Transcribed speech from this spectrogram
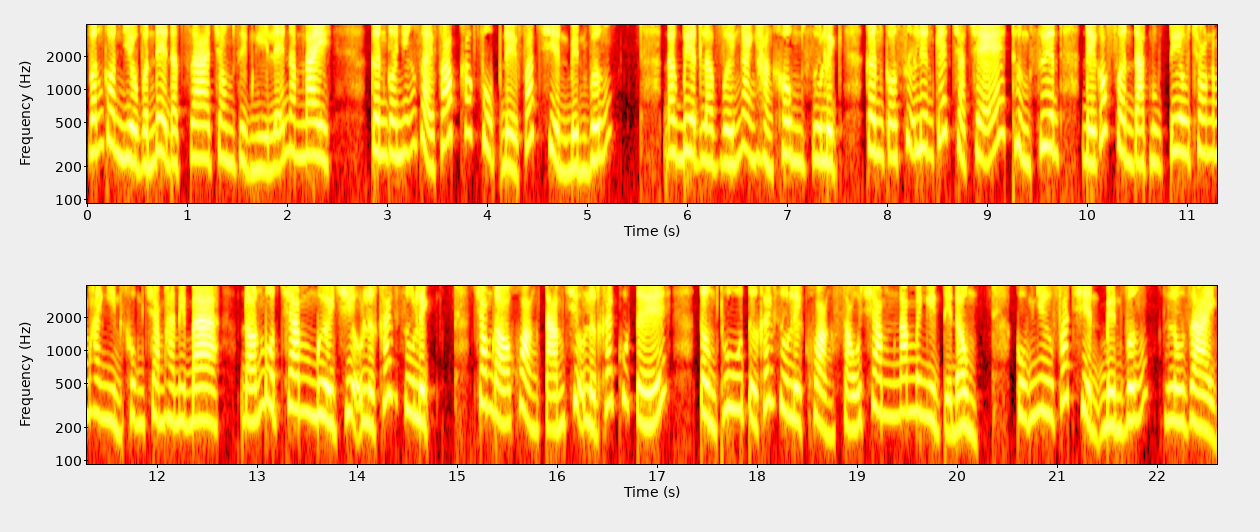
vẫn còn nhiều vấn đề đặt ra trong dịp nghỉ lễ năm nay, cần có những giải pháp khắc phục để phát triển bền vững. Đặc biệt là với ngành hàng không du lịch cần có sự liên kết chặt chẽ, thường xuyên để góp phần đạt mục tiêu trong năm 2023 đón 110 triệu lượt khách du lịch, trong đó khoảng 8 triệu lượt khách quốc tế, tổng thu từ khách du lịch khoảng 650.000 tỷ đồng, cũng như phát triển bền vững, lâu dài.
